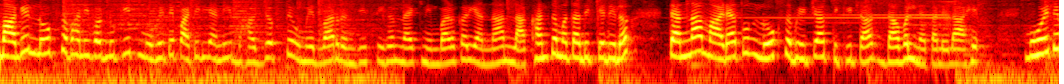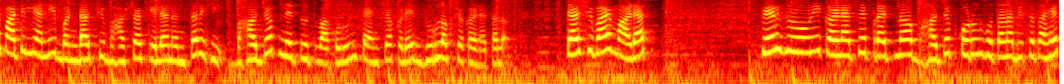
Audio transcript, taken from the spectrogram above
मागील लोकसभा निवडणुकीत मोहिते पाटील यांनी भाजपचे उमेदवार रणजितसिंह नाईक निंबाळकर यांना लाखांचं मताधिक्य दिलं. त्यांना माड्यातून लोकसभेच्या तिकिटात डावलण्यात आलेलं आहे. मोहिते पाटील यांनी बंडाची भाषा केल्यानंतरही भाजप नेतृत्वाकडून त्यांच्याकडे दुर्लक्ष करण्यात आलं. त्याशिवाय माड्यात फेरजुळवणी करण्याचे प्रयत्न भाजपकडून होताना दिसत आहेत.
